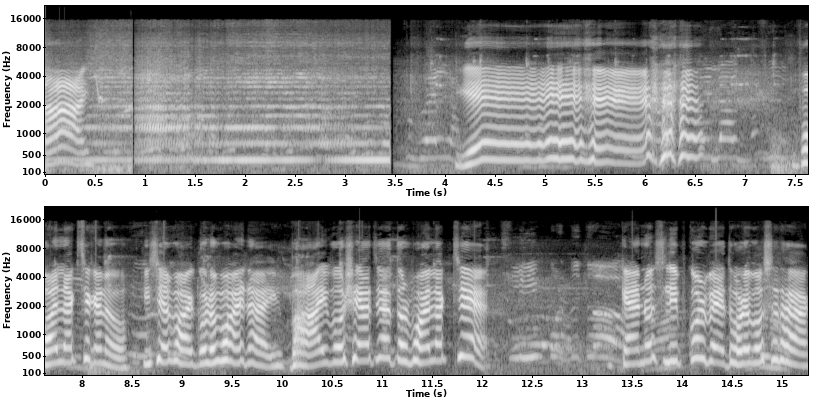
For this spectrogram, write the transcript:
তাই? ইয়ে ভয় লাগছে কেন? কিসের ভয়? কোনো ভয় নাই। ভাই বসে আছে, তোর ভয় লাগছে? কেন স্লিপ করবে? ধরে বসে থাক।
